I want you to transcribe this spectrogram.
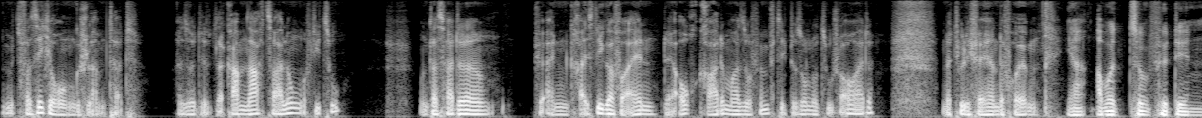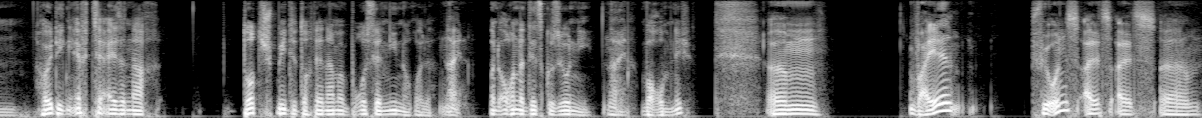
mit Versicherungen geschlammt hat. Also da da kamen Nachzahlungen auf die zu. Und das hatte für einen Kreisligaverein, der auch gerade mal so 50 bis 100 Zuschauer hatte, natürlich verheerende Folgen. ja, aber zum, für den heutigen FC Eisenach, dort spielte doch der Name Borussia nie eine Rolle. Nein, Und auch in der Diskussion nie. nein. Warum nicht? Ähm, weil für uns als, als ähm,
